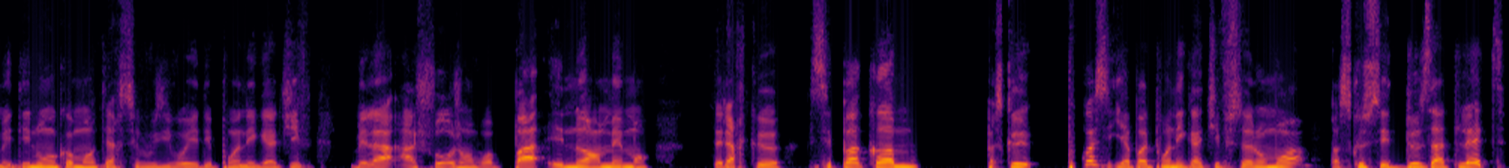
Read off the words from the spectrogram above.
Mettez-nous en commentaire si vous y voyez des points négatifs. Mais là, à chaud, j'en vois pas énormément. C'est-à-dire que c'est pas comme. Parce que pourquoi il n'y a pas de point négatif selon moi? Parce que c'est deux athlètes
